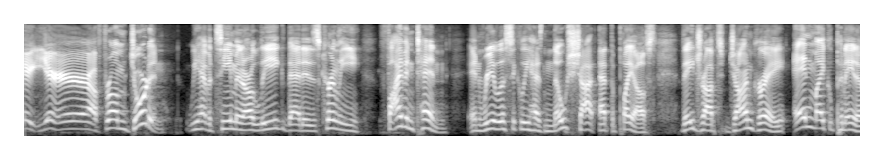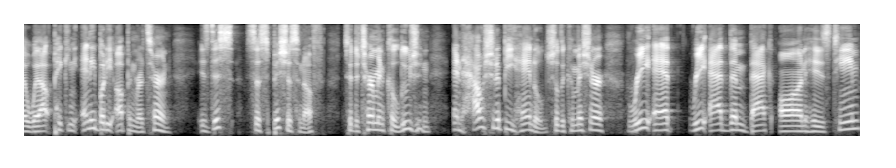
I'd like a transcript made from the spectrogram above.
Yeah, yeah. From Jordan, we have a team in our league that is currently five and ten and realistically has no shot at the playoffs. They dropped Jon Gray and Michael Pineda without picking anybody up in return. Is this suspicious enough to determine collusion? And how should it be handled? Should the commissioner re-add re-add them back on his team,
